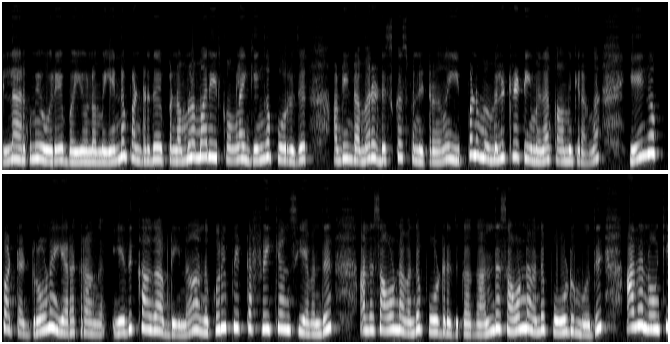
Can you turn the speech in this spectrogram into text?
எல்லாருக்குமே ஒரே பயம். நம்ம என்ன பண்ணுறது இப்போ நம்மள மாதிரி இருக்கவங்களாம் எங்கே போகிறது அப்படின்ற மாதிரி டிஸ்கஸ் பண்ணிட்டு இருக்காங்க. இப்போ நம்ம மிலிட்ரி டீமை தான் காமிக்கிறாங்க. ஏகப்பட்ட ட்ரோனை இறக்குறாங்க. எதுக்காக அப்படின்னா அந்த குறிப்பிட்ட ஃப்ரீக்குவன்சியை வந்து அந்த சவுண்டை வந்து போடுறதுக்காக. அந்த சவுண்டை வந்து போடும்போது அதை நோக்கி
